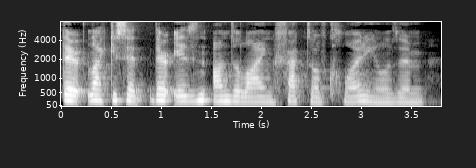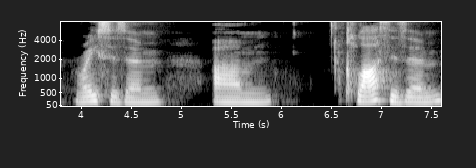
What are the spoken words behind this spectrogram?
there like you said, there is an underlying factor of colonialism, racism, um, classism,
